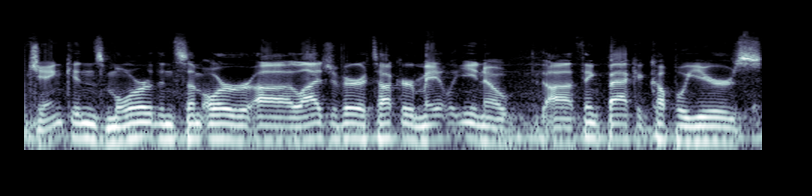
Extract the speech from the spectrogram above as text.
Jenkins more than some or uh, Alijah Vera Tucker. You know, uh, think back a couple years.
